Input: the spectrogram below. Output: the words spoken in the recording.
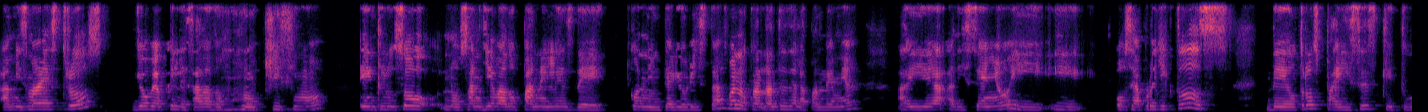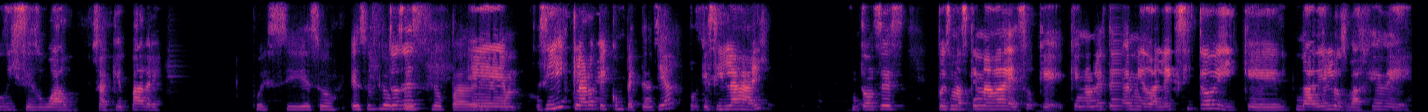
a mis maestros, yo veo que les ha dado muchísimo, e incluso nos han llevado paneles de, con interioristas, bueno, antes de la pandemia, ahí a, diseño y, o sea, proyectos de otros países que tú dices, wow, o sea, qué padre. Pues sí, eso, eso es lo, es lo padre. Eh, sí, claro que hay competencia, porque sí la hay. Entonces, pues más que nada eso, que, no le tengan miedo al éxito y que nadie los baje de,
